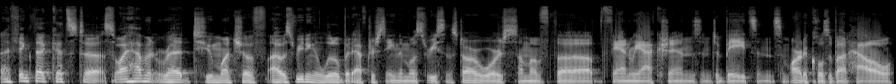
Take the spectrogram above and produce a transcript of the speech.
I think that gets to. So I haven't read too much of. I was reading a little bit after seeing the most recent Star Wars, some of the fan reactions and debates, and some articles about how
